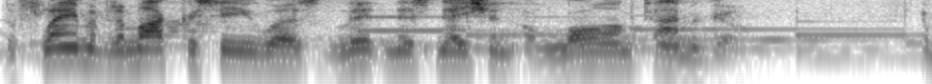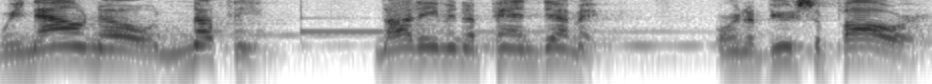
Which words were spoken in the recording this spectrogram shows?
The flame of democracy was lit in this nation a long time ago. And we now know nothing, not even a pandemic, or an abuse of power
